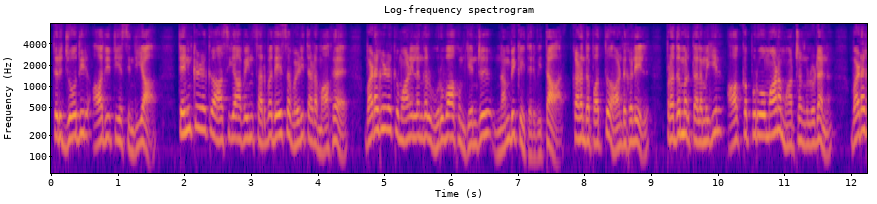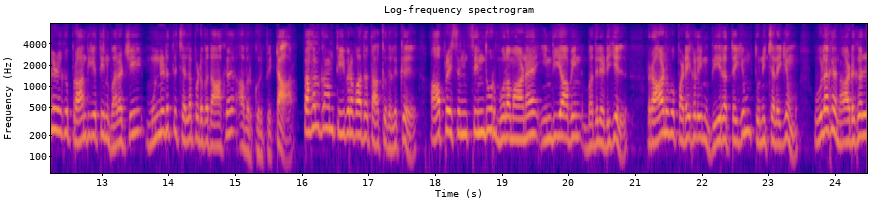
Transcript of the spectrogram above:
திரு ஜோதிர் ஆதித்ய சிந்தியா தென்கிழக்கு ஆசியாவின் சர்வதேச வழித்தடமாக வடகிழக்கு மாநிலங்கள் உருவாகும் என்று நம்பிக்கை தெரிவித்தார். கடந்த பத்து ஆண்டுகளில் பிரதமர் தலைமையில் ஆக்கப்பூர்வமான மாற்றங்களுடன் வடகிழக்கு பிராந்தியத்தின் வளர்ச்சி முன்னெடுத்துச் செல்லப்படுவதாக அவர் குறிப்பிட்டார். பகல்காம் தீவிரவாத தாக்குதலுக்கு ஆபரேஷன் சிந்தூர் மூலமான இந்தியாவின் பதிலடியில் ராணுவ படைகளின் வீரத்தையும் துணிச்சலையும் உலக நாடுகள்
